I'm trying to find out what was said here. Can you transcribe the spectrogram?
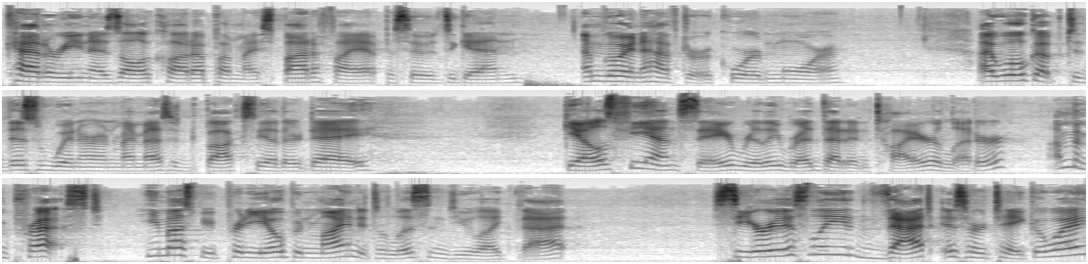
Katerina is all caught up on my Spotify episodes again. I'm going to have to record more. I woke up to this winner in my message box the other day. Gail's fiance really read that entire letter? I'm impressed. He must be pretty open minded to listen to you like that. Seriously? That is her takeaway?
